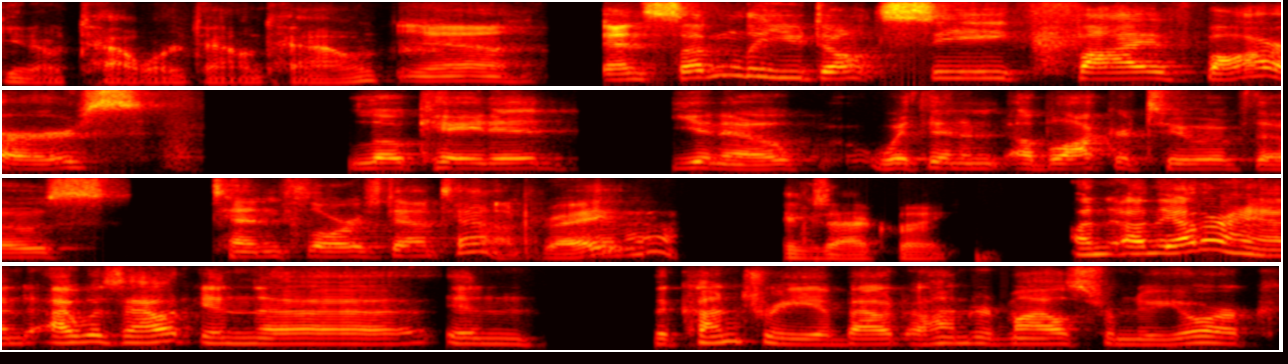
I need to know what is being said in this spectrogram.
you know, tower downtown. Yeah. And suddenly you don't see five bars located, you know, within a block or two of those 10 floors downtown, right? Exactly. On, on the other hand, I was out in the in the country about hundred miles from New York,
